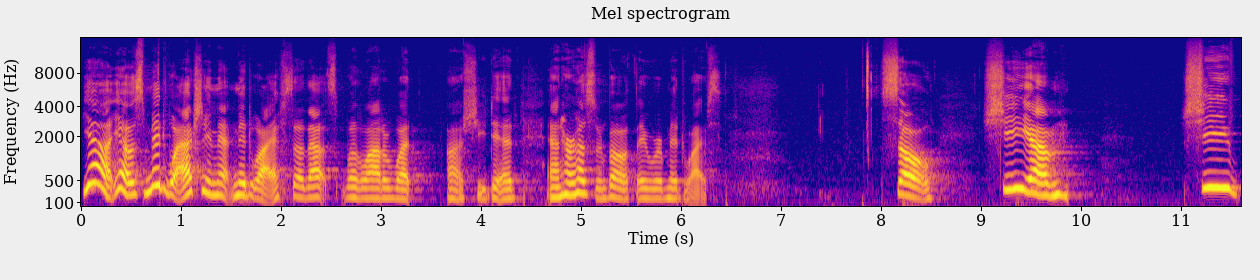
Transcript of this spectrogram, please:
Yeah, yeah, it was midwife. Actually, met midwife. So that's a lot of what uh, she did, and her husband both. They were midwives. So she um, she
